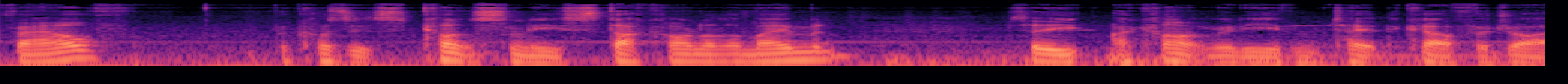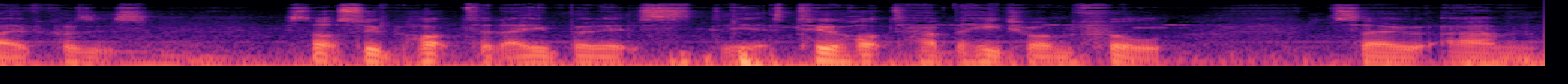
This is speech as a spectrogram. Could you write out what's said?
valve because it's constantly stuck on at the moment. So I can't really even take the car for a drive because it's it's not super hot today, but it's it's too hot to have the heater on full. So um,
